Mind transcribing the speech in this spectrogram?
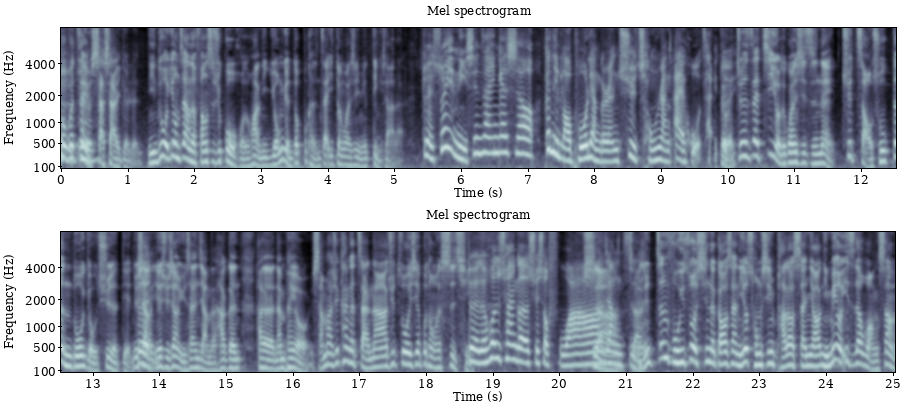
会不会再有下下一个人？你如果用这样的方式去过活的话，你永远都不可能在一段关系里面定下来。对，所以你现在应该是要跟你老婆两个人去重燃爱火才对。对，就是在既有的关系之内去找出更多有趣的点，就像也许像雨珊讲的，她跟她的男朋友想办法去看个展啊，去做一些不同的事情。对对，或者穿个水手服啊，是啊，这样子。是啊，你征服一座新的高山，你又重新爬到山腰，你没有一直在往上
